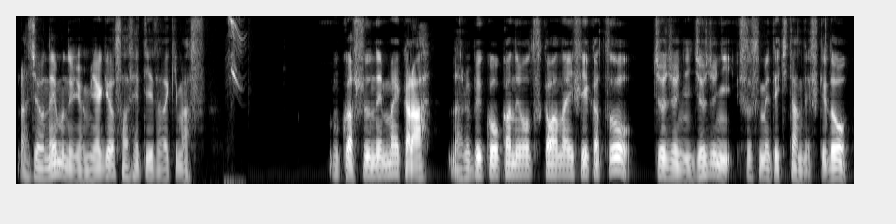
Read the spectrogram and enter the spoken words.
ラジオネームの読み上げをさせていただきます。僕は数年前からなるべくお金を使わない生活を徐々に徐々に進めてきたんですけど、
